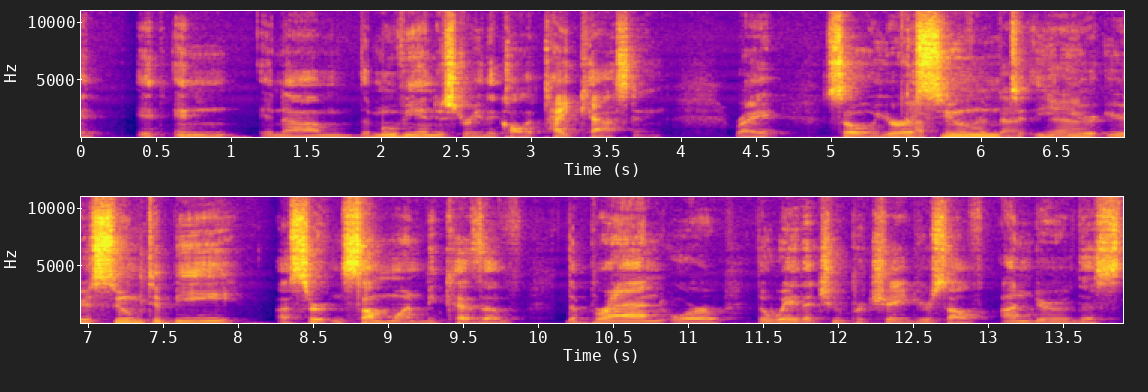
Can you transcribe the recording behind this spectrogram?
it it in in um the movie industry they call it typecasting, right? So you're I've assumed yeah. you're you're assumed to be a certain someone because of the brand or the way that you portrayed yourself under this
